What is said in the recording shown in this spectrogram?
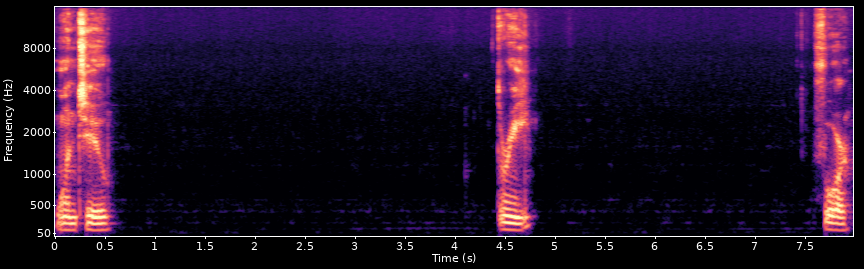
One, two, three, four,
